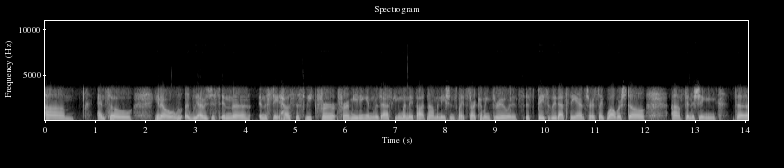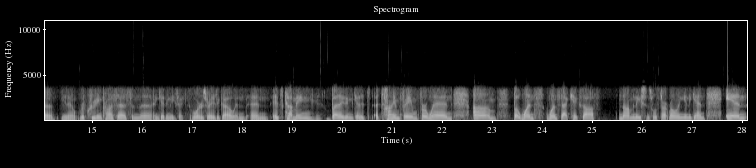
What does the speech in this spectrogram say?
Um, and so, you know, we, I was just in the in the state house this week for for a meeting and was asking when they thought nominations might start coming through, and it's it's basically that's the answer. It's like, well, we're still uh, finishing the you know recruiting process and the and getting the executive orders ready to go, and and it's coming, but I didn't get a, a time frame for when. Um, but once once that kicks off, nominations will start rolling in again, and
